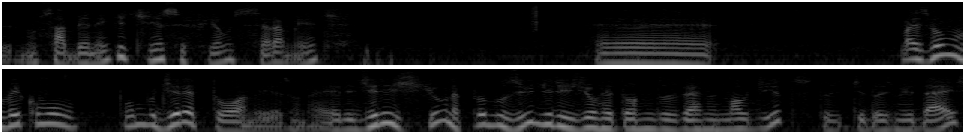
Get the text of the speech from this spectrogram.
Eu não sabia nem que tinha esse filme, sinceramente. É... Mas vamos ver como, como diretor mesmo. Né? Ele dirigiu, né? produziu e dirigiu O Retorno dos Vermes Malditos, de 2010.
